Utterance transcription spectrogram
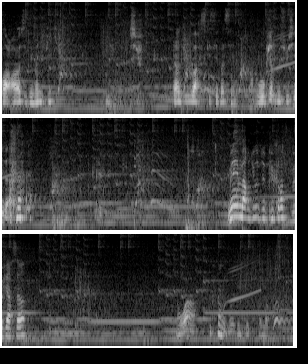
Oh alors là, c'était magnifique. T'as dû voir ce qui s'est passé. Ou au pire, je me suicide. Mais Mario, depuis quand tu peux faire ça? On hein.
